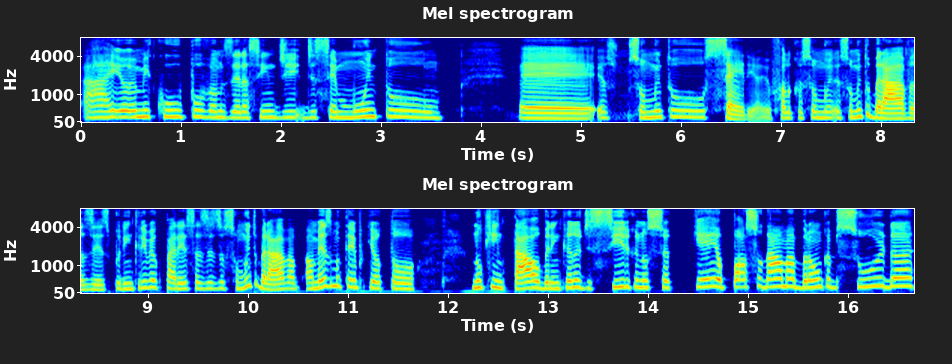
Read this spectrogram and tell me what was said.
Ah, eu, eu me culpo, vamos dizer assim, de, de ser muito. É, eu sou muito séria. Eu falo que eu sou, eu sou muito brava, às vezes. Por incrível que pareça, às vezes eu sou muito brava. Ao mesmo tempo que eu tô no quintal, brincando de circo, não sei o quê, eu posso dar uma bronca absurda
